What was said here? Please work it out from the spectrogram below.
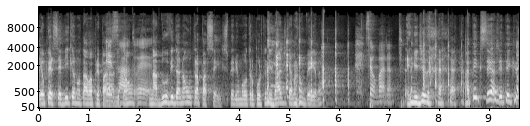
eu percebi que eu não estava preparado. Exato, então, é. na dúvida, não ultrapassei. Esperei uma outra oportunidade que ela não veio, né? Seu barato. Em medida. Mas tem que ser, a gente tem que, a,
